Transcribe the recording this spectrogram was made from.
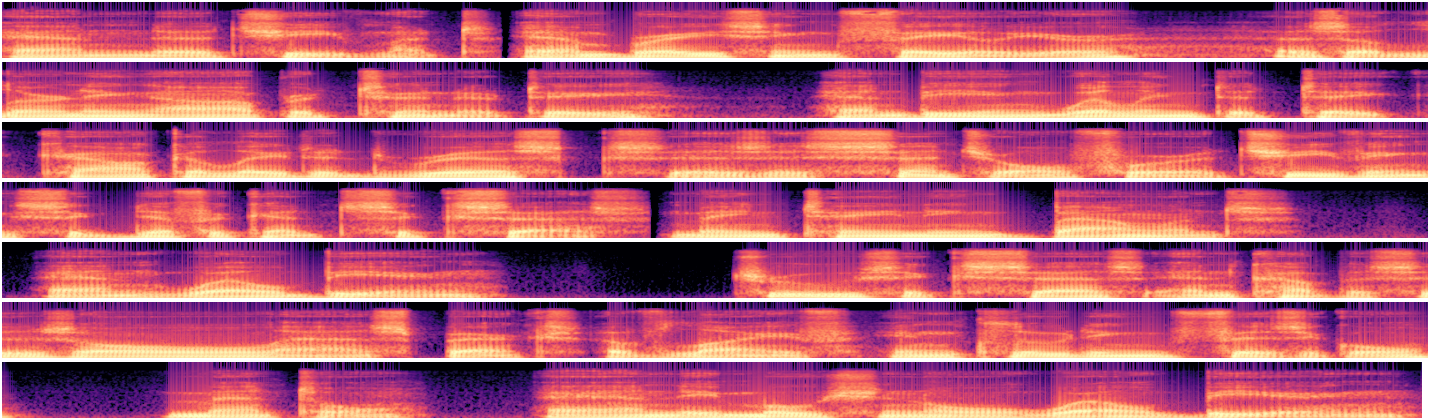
and achievement. Embracing failure as a learning opportunity and being willing to take calculated risks is essential for achieving significant success, maintaining balance and well-being. True success encompasses all aspects of life, including physical, mental, and emotional well-being.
